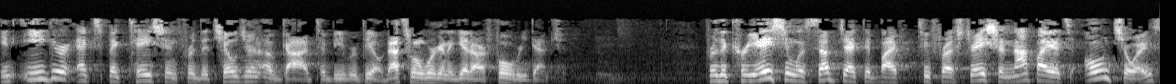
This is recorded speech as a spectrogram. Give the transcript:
in eager expectation for the children of God to be revealed. That's when we're going to get our full redemption. For the creation was subjected by, to frustration not by its own choice,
